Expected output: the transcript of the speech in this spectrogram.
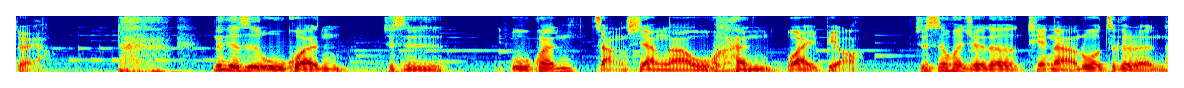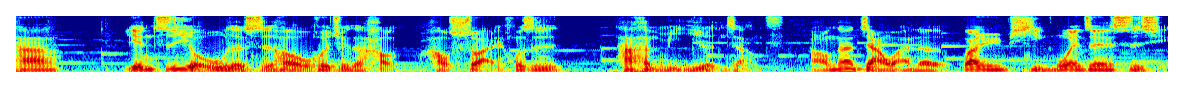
对啊，那个是无关就是。无关长相啊，无关外表，就是会觉得天哪！如果这个人他言之有物的时候，我会觉得好好帅，或是他很迷人这样子。好，那讲完了关于品味这件事情，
